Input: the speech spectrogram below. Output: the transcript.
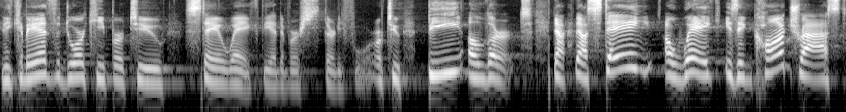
And he commands the doorkeeper to stay awake, the end of verse 34, or to be alert. Now, now staying awake is in contrast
